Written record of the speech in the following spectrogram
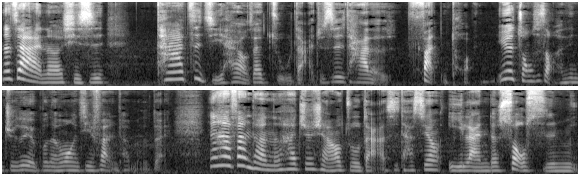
那再来呢？其实他自己还有在主打，就是他的饭团，因为中式早餐店绝对也不能忘记饭团嘛，对不对？那他饭团呢，他就想要主打的是，他是用宜兰的寿司米，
